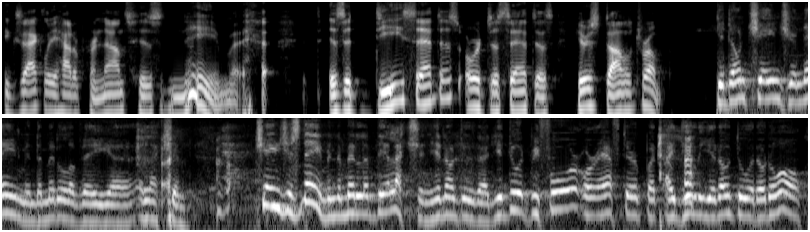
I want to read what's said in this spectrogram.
exactly how to pronounce his name. is it DeSantis or DeSantis? Here's Donald Trump. You don't change your name in the middle of a uh, election. change his name in the middle of the election. You don't do that. You do it before or after, but ideally you don't do it at all.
